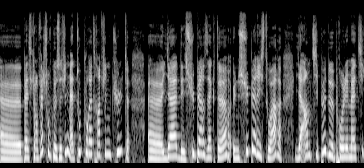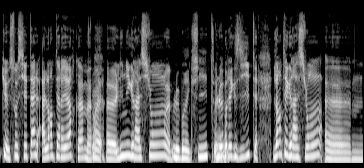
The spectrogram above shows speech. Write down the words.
Euh, parce qu'en fait, je trouve que ce film a tout pour être un film culte. Euh, Il y a des super acteurs, une super histoire. Il y a un petit peu de problématiques sociétales à l'intérieur, comme Ouais. euh, l'immigration, euh, Le Brexit. le euh, Brexit, l'intégration. euh,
